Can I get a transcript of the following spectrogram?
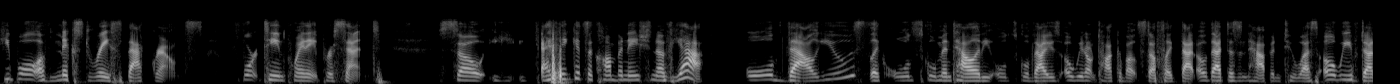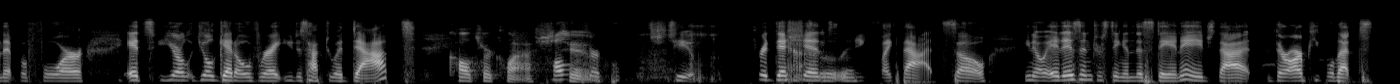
people of mixed race backgrounds, 14.8%. So I think it's a combination of, yeah, old values, like old school mentality, old school values. Oh, we don't talk about stuff like that. Oh, that doesn't happen to us. Oh, we've done it before. It's you'll you'll get over it. You just have to adapt. Culture clash Culture too. clash, too, traditions, Absolutely. things like that. So you know, it is interesting in this day and age that there are people that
